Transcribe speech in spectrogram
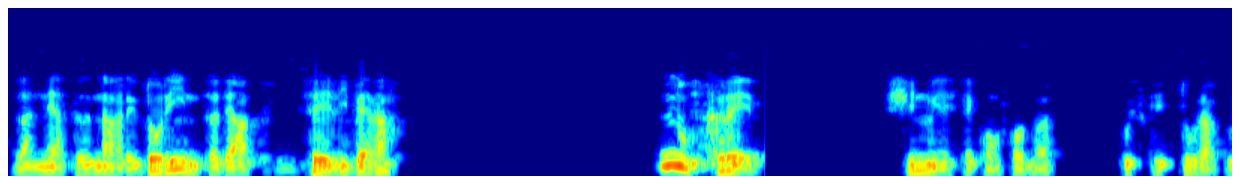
la neatârnare, dorință de a se elibera. Nu cred și nu este conformă cu Scriptura, cu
